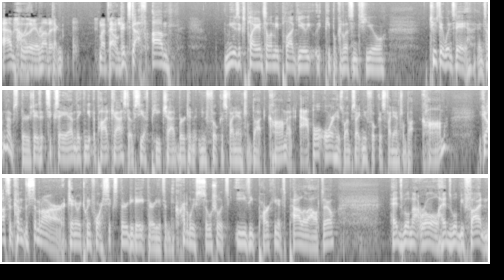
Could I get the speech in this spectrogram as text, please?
Absolutely, oh, I love it. It's my passion. Oh, good stuff. Um, music's playing, so let me plug you. People can listen to you Tuesday, Wednesday, and sometimes Thursdays at 6 a.m. They can get the podcast of CFP Chad Burton at newfocusfinancial.com at Apple or his website, newfocusfinancial.com. You can also come to the seminar January 24th, 6.30 to 8.30. It's incredibly social. It's easy parking. It's Palo Alto. Heads will not roll. Heads will be fun.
